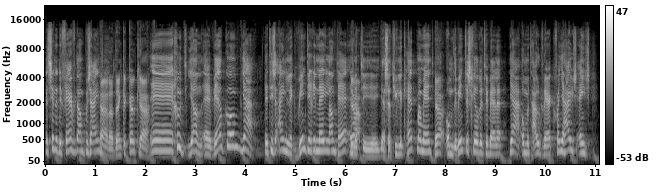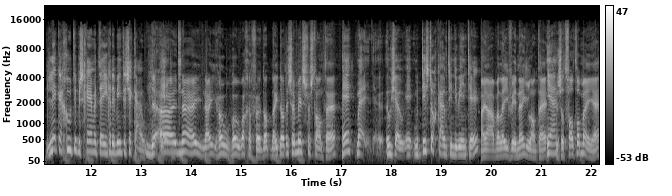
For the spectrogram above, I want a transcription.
het zullen de verfdampen zijn. Ja, dat denk ik ook, ja. Eh, goed, Jan, welkom. Ja, het is eindelijk winter in Nederland, hè? En Ja. dat, eh, dat is natuurlijk het moment Ja. om de winterschilder te bellen. Ja, om het houtwerk van je huis eens lekker goed te beschermen tegen de winterse kou. Eh, eh, nee, nee, ho, ho, wacht even. Dat, nee, dat is een misverstand, hè? hè? Maar hoezo? Het is toch koud in de winter? Nou ja, we leven in Nederland, hè? Ja. Dus dat valt wel mee, hè?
